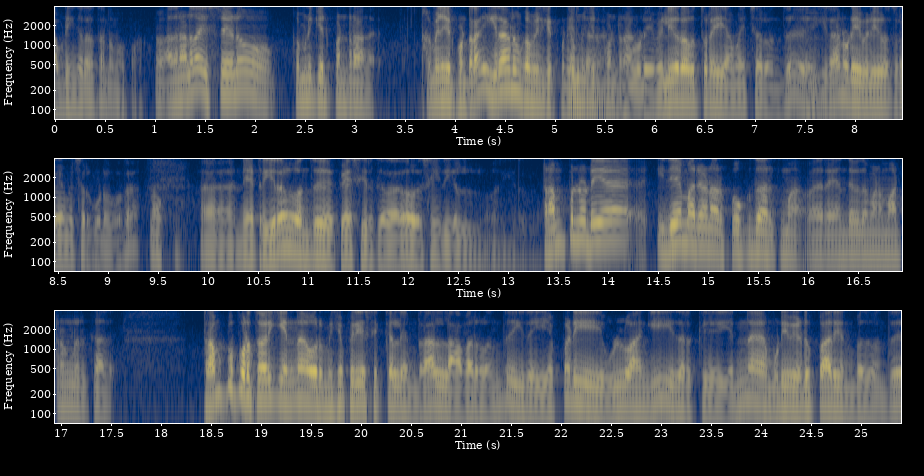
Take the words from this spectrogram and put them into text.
அப்படிங்கிறத தான் நம்ம பார்க்கணும். அதனால தான் இஸ்ரேலும் கம்யூனிகேட் பண்ணுறாங்க கம்யூனிகேட் பண்ணுறாங்க ஈரானும் கம்யூனிகேட் பண்ணியிருக்காங்க. நம்மளுடைய வெளியுறவுத்துறை அமைச்சர் வந்து ஈரானுடைய வெளியுறவுத்துறை அமைச்சர் கூட கூட நேற்று இரவு வந்து பேசியிருக்கிறதாக ஒரு செய்திகள் வருகிறது. ட்ரம்ப்பினுடைய இதே மாதிரியான ஒரு போக்கு தான் இருக்குமா? வேறு எந்த விதமான மாற்றங்களும் இருக்காது. ட்ரம்ப் பொறுத்த வரைக்கும் என்ன ஒரு மிகப்பெரிய சிக்கல் என்றால் அவர் வந்து இதை எப்படி உள்வாங்கி இதற்கு என்ன முடிவு எடுப்பார் என்பது வந்து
